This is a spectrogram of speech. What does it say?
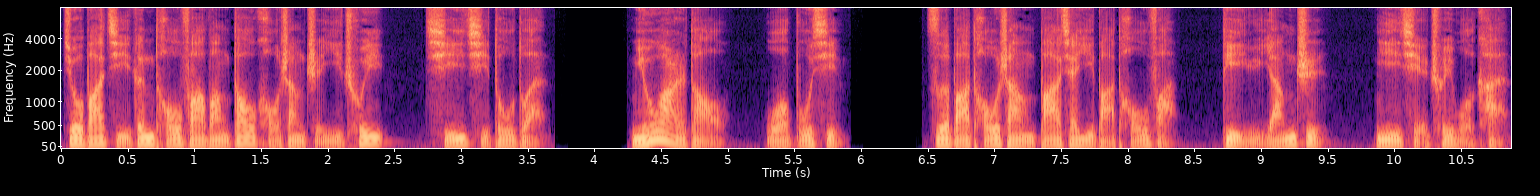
就把几根头发往刀口上只一吹，齐齐都断。”牛二道：“我不信。”自把头上拔下一把头发，递与杨志：“你且吹我看。”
